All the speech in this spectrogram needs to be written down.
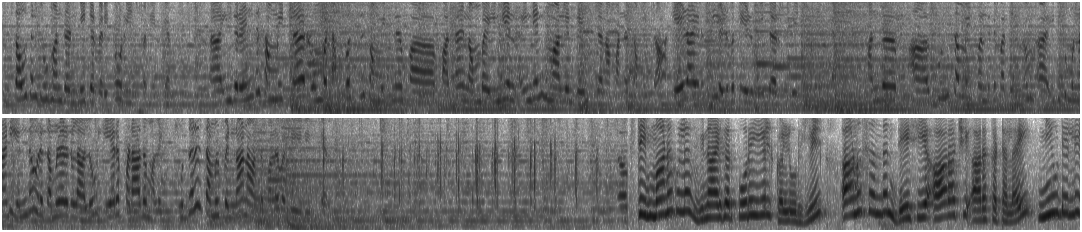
six thousand two hundred metre வரைக்கும் ரீச் பண்ணியிருக்கேன். இந்த ரெண்டு சம்மிட்டில் ரொம்ப டஃபஸ்ட் சம்மிட்னு பா பார்த்தா நம்ம இந்தியன் இந்தியன் ஹிமாலயன் ரேஞ்சில் நான் பண்ண சம்மிட் தான். ஏழாயிரத்தி எழுபத்தி ஏழு மீட்டர் ரீச் பண்ணியிருக்கேன். அந்த குன் சம்மிட் வந்துட்டு பார்த்தீங்கன்னா இதுக்கு முன்னாடி எந்த ஒரு தமிழர்களாலும் ஏறப்படாத மலை. முதல் தமிழ் பெண்ணா நான் அந்த மலை வந்து ஏறியிருக்கேன். ஸ்ரீ மணகுல விநாயகர் பொறியியல் கல்லூரியில் அனுசந்தன் தேசிய ஆராய்ச்சி அறக்கட்டளை நியூ டெல்லி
